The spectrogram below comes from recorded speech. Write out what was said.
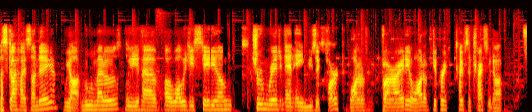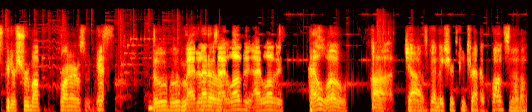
a Sky High Sundae. We got Moo Meadows. We have a Waluigi Stadium, Shroom Ridge, and a Music Park. A lot of variety, a lot of different types of tracks we got. There's Shroom Up runners. Boo, boo, Boo Meadows. Meadows. I love it. I love it. Hello. Uh, John's gonna make sure to keep track of points now,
